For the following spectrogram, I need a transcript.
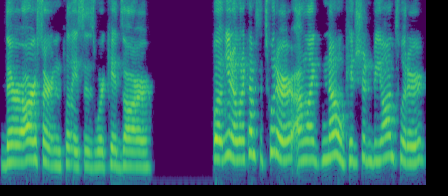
there are certain places where kids are. But you know, when it comes to Twitter, I'm like, no, kids shouldn't be on Twitter.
